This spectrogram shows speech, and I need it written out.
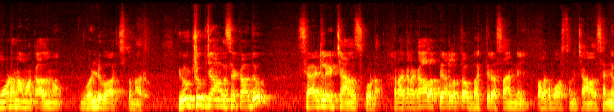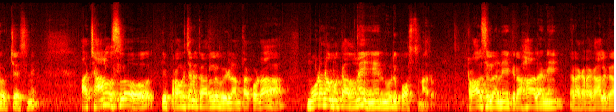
మూఢనమ్మకాలను వండి వార్చుతున్నారు. యూట్యూబ్ ఛానల్సే కాదు శాటిలైట్ ఛానల్స్ కూడా. రకరకాల పేర్లతో భక్తి రసాన్ని ఒలకబోస్తున్న ఛానల్స్ అన్నీ వచ్చేసినాయి. ఆ ఛానల్స్లో ఈ ప్రవచనకారులు వీళ్ళంతా కూడా మూఢనమ్మకాలని నూరిపోస్తున్నారు. రాసులని గ్రహాలని రకరకాలుగా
